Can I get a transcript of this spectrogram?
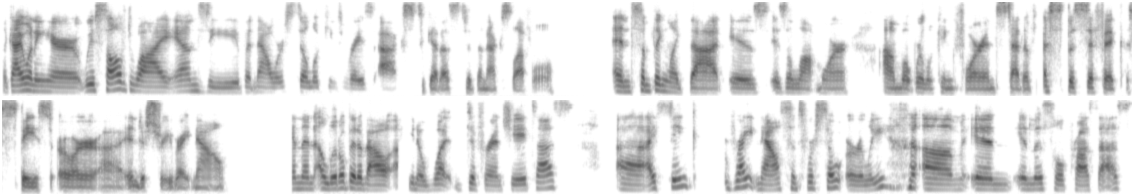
Like, I want to hear we solved Y and Z, but now we're still looking to raise X to get us to the next level and something like that is is a lot more um, what we're looking for instead of a specific space or uh, industry right now. And then a little bit about you know what differentiates us. Uh, i think right now since we're so early um, in in this whole process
